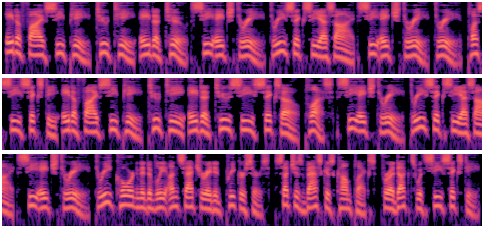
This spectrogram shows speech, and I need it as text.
Eta 5 CP 2T Eta 2 CH3 36 CSI CH3 3 plus C60 Eta 5 CP 2T Eta 2 C60 plus CH3 36 CSI CH3 3 coordinatively unsaturated precursors such as Vaska's complex for adducts with C60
